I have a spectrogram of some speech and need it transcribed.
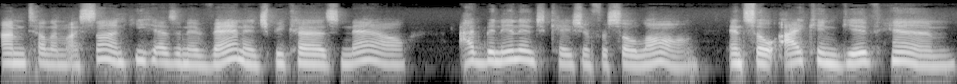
I'm telling my son he has an advantage because now I've been in education for so long. And so I can give him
